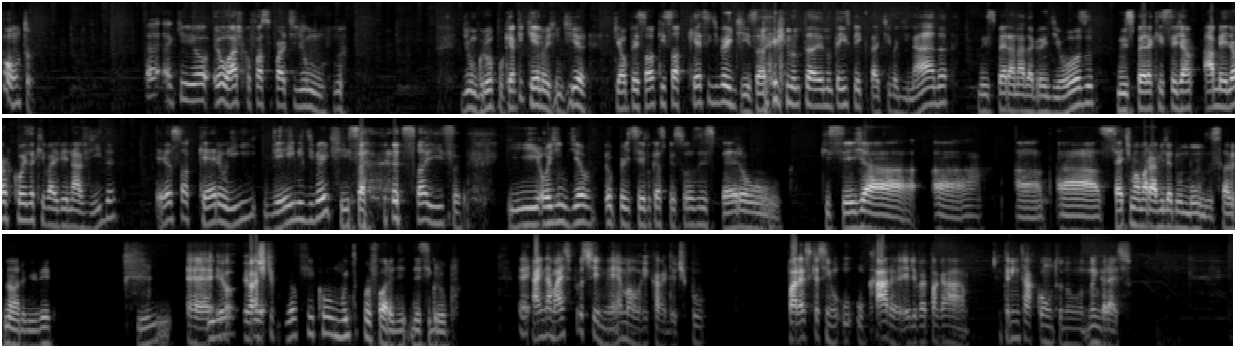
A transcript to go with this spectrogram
Ponto. É, é que eu, eu acho que eu faço parte de um de um grupo que é pequeno hoje em dia, que é o pessoal que só quer se divertir, sabe? Que não, tá, não tem expectativa de nada, não espera nada grandioso, não espera que seja a melhor coisa que vai ver na vida. Eu só quero ir ver e me divertir, sabe? Só isso. E hoje em dia eu, percebo que as pessoas esperam que seja a, a, a sétima maravilha do mundo, sabe? Na hora de ver. E É, eu, eu acho que eu fico muito por fora de- desse grupo. É, ainda mais pro cinema, o Ricardo, tipo, parece que assim, o, o cara, ele vai pagar 30 conto no, no ingresso.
